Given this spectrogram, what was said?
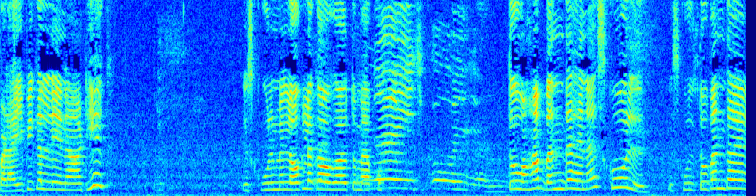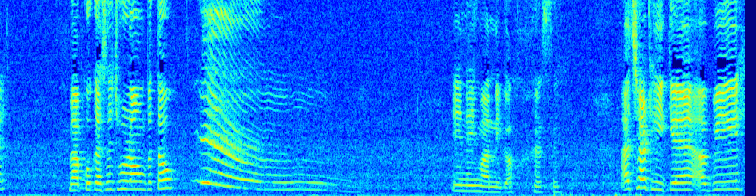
पढ़ाई भी कर लेना, ठीक? स्कूल में लॉक लगा होगा तो मैं आपको तो वहाँ बंद है ना स्कूल? स्कूल तो बंद है। मैं आपको कैसे छोड़ा हूँ बताओ? ये नहीं मानने का ऐसे। अच्छा ठीक है अभी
